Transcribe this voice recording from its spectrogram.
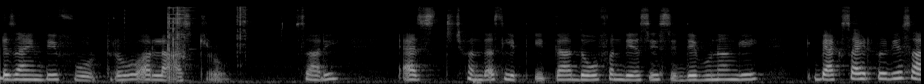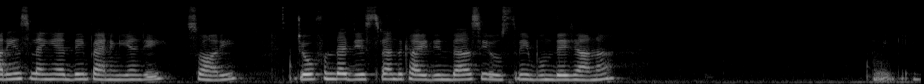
ਡਿਜ਼ਾਈਨ ਦੀ ਫੋਰਥ ਰੋ ਔਰ ਲਾਸਟ ਰੋ ਸਾਰੀ ਐਸ ਫੰਦਾ ਸਲਿਪ ਕੀਤਾ। ਦੋ ਫੰਦੇ ਅਸੀਂ ਸਿੱਧੇ ਬੁਣਾਂਗੇ। ਬੈਕ ਸਾਈਡ ਤੋਂ ਇਹਦੀਆਂ ਸਾਰੀਆਂ ਸਲਾਈਆਂ ਇਦਾਂ ਹੀ ਪੈਣਗੀਆਂ ਜੀ। ਸੌਰੀ ਜੋ ਫੰਦਾ ਜਿਸ ਤਰ੍ਹਾਂ ਦਿਖਾਈ ਦਿੰਦਾ, ਅਸੀਂ ਉਸ ਤਰ੍ਹਾਂ ਹੀ ਬੁੰਦੇ ਜਾਣਾ। ਨਿੱਕੀ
